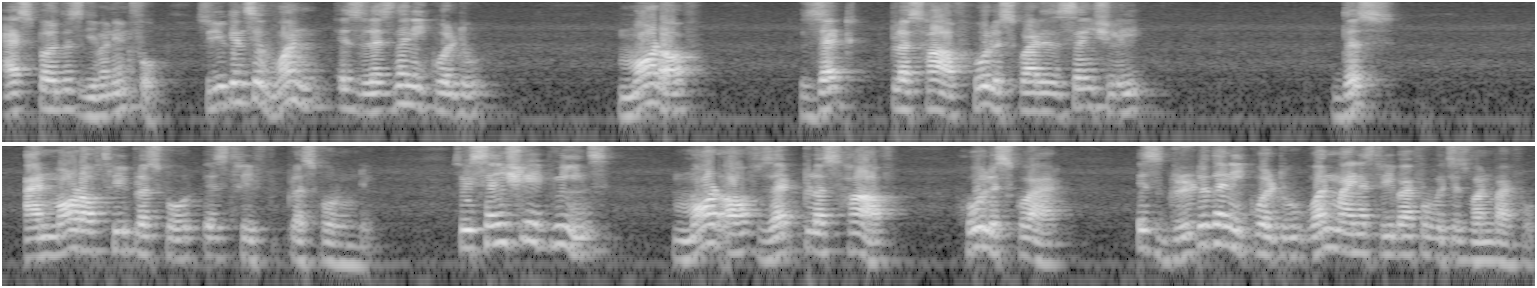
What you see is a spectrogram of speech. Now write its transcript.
as per this given info. So you can say 1 is less than equal to mod of z plus half whole square is essentially this and mod of 3 plus 4 is 3 plus 4 only. So essentially it means mod of z plus half whole square is greater than equal to 1 minus 3 by 4 which is 1 by 4.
